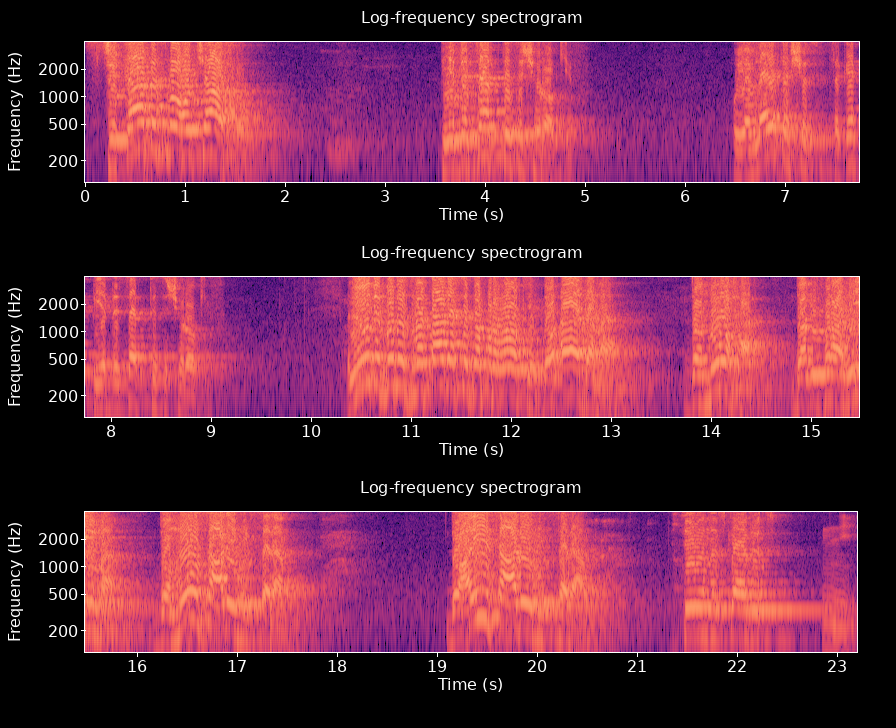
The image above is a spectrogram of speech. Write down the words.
Чекати свого часу 50 тисяч років. Уявляєте, що це таке 50 тисяч років? Люди будуть звертатися до пророків, до Адама, до Нуха, до Ібрагіма, до Муса, алейхіссалям, до Аїса, алейхіссалям. Всі вони скажуть ні.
